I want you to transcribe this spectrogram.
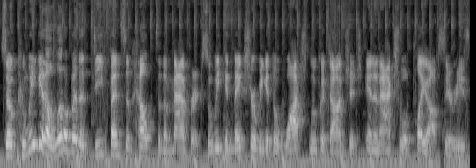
So can we get a little bit of defensive help to the Mavericks so we can make sure we get to watch Luka Doncic in an actual playoff series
